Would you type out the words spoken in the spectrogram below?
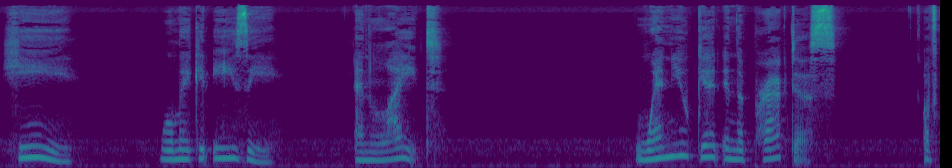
He will make it easy and light. When you get in the practice of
